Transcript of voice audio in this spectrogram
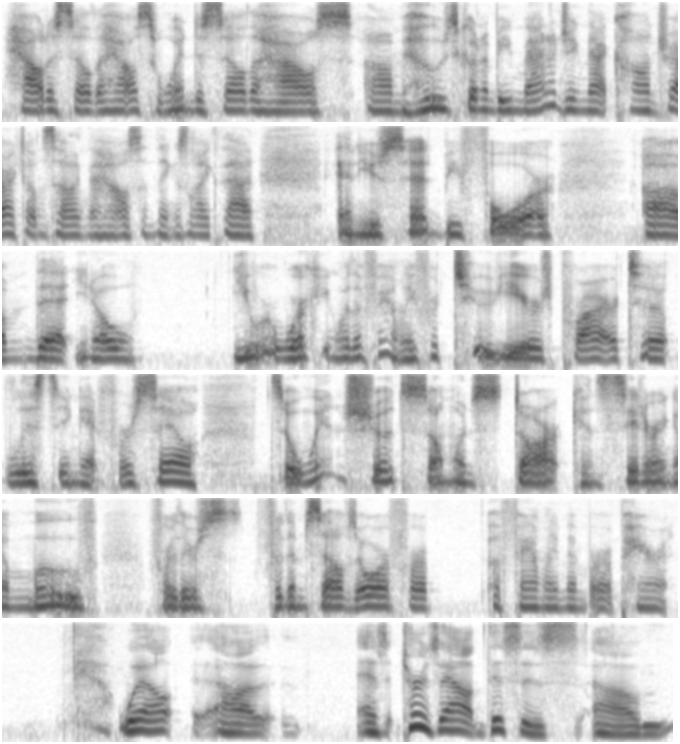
how to sell the house, when to sell the house, um, who's going to be managing that contract on selling the house, and things like that. And you said before um, that, you know, you were working with a family for two years prior to listing it for sale. So when should someone start considering a move for their for themselves or for a, a family member, a parent? Well, uh, as it turns out, this is um,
